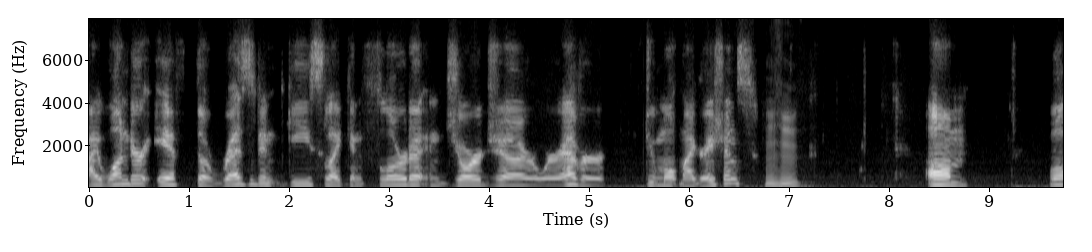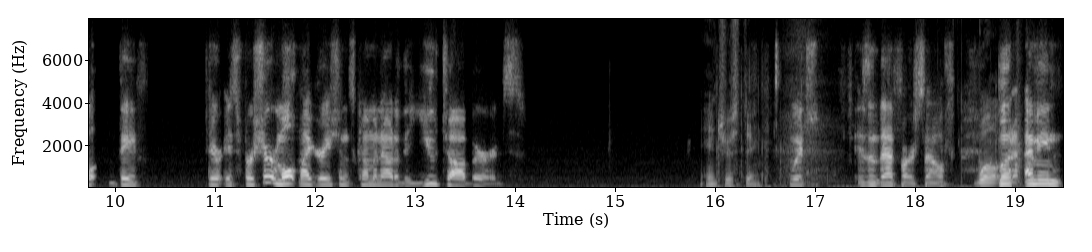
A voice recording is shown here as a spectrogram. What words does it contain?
i wonder if the resident geese like in florida and georgia or wherever do molt migrations Mm-hmm. um, well, they've there is for sure molt migrations coming out of the Utah birds, Interesting. which isn't that far south. Well, But I mean,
